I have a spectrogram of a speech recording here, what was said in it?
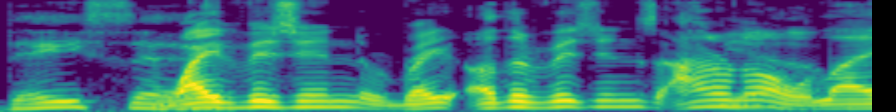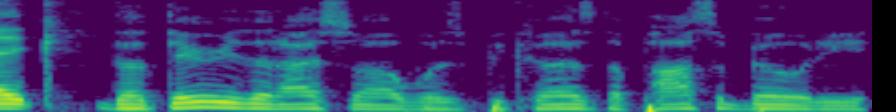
They said White Vision, right? Other visions? I don't know. Like, the theory that I saw was because the possibility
